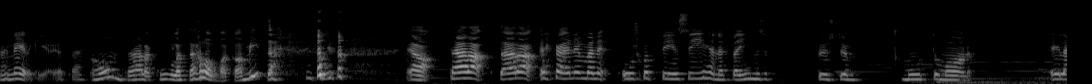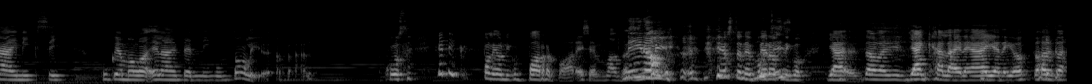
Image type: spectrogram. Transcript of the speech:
Ai meilläkin on jotain. On täällä, kuule, täällä on vaikka mitä. ja täällä, täällä ehkä enemmän uskottiin siihen, että ihmiset pysty muuttumaan eläimiksi pukemalla eläinten niin kuin, taljoja päälle. Kuulostaa heti paljon niinku barbaarisemmalta. Niin on. Jos Mut perus siis- niinku, jä, tällainen jänkhäläinen äijä, niin ottaa tätä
